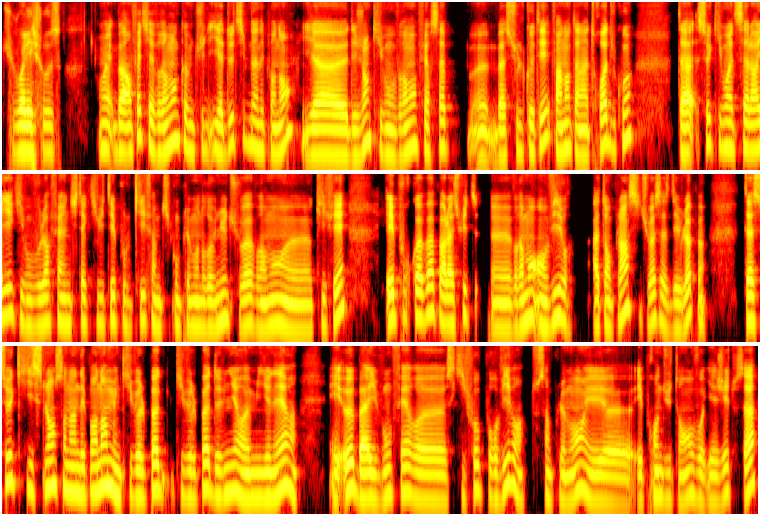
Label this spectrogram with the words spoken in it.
tu vois les choses? Ouais, bah en fait, il y a vraiment, comme tu dis, il y a deux types d'indépendants. Il y a des gens qui vont vraiment faire ça bah, sur le côté. Enfin, non, tu en as trois du coup. Tu as ceux qui vont être salariés, qui vont vouloir faire une petite activité pour le kiff, un petit complément de revenu, tu vois, vraiment kiffer. Et pourquoi pas par la suite vraiment en vivre à temps plein, si tu vois, ça se développe. Tu as ceux qui se lancent en indépendant, mais qui veulent pas, qui veulent pas devenir millionnaires. Et eux, bah, ils vont faire ce qu'il faut pour vivre, tout simplement, et, et, prendre du temps, voyager, tout ça.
